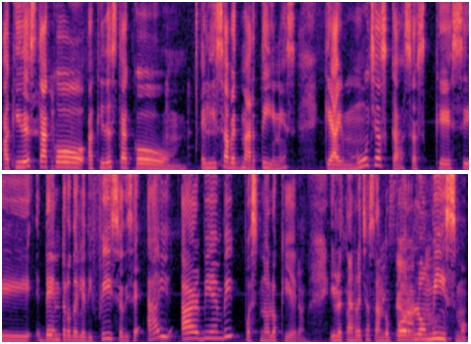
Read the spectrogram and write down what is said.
aquí destacó, aquí destacó mm, Elizabeth Martínez que hay muchas casas que si dentro del edificio dice hay Airbnb, pues no lo quieren y lo están rechazando por lo mismo,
